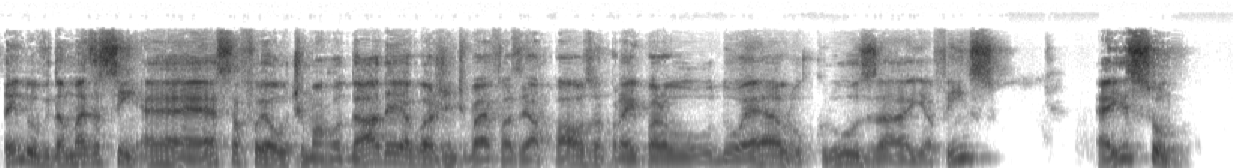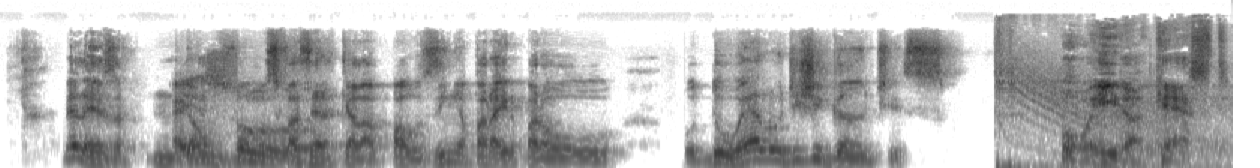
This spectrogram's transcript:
Sem dúvida, mas assim, é, essa foi a última rodada e agora a gente vai fazer a pausa para ir para o duelo, cruza e afins? É isso? Beleza. É então é vamos fazer aquela pausinha para ir para o, o duelo de gigantes. Poeira Cast.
